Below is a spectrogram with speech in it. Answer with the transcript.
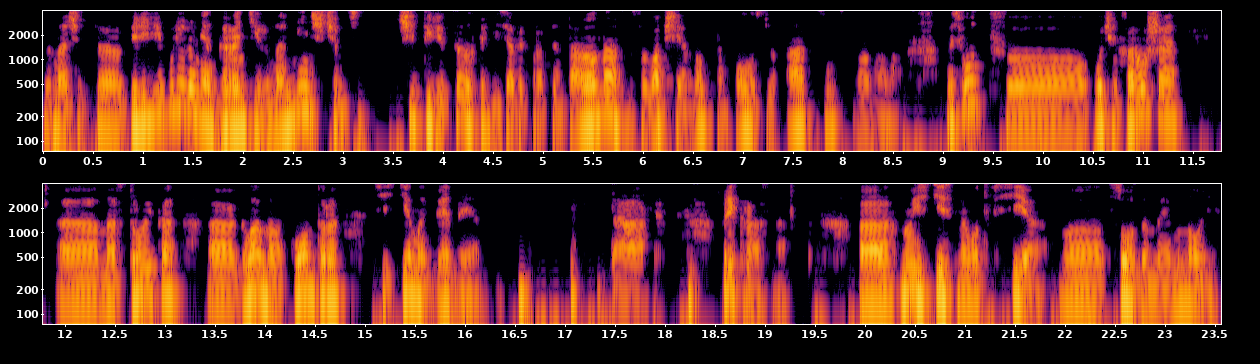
Значит, перерегулирование гарантированно меньше, чем 4,3%. А у нас вообще оно там полностью отсутствовало. То есть вот э, очень хорошая э, настройка э, главного контура системы GD. Так, прекрасно. Э, ну, естественно, вот все э, созданные мной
